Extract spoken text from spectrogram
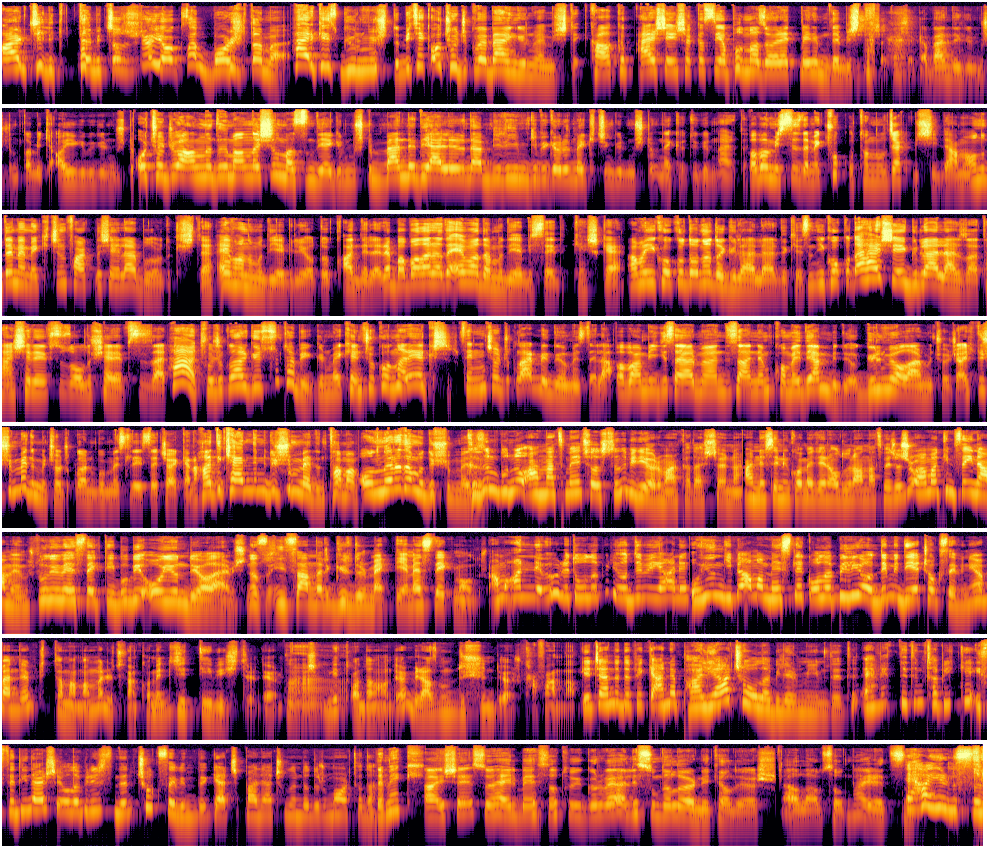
arçelikte mi çalışıyor yoksa boşta mı? Herkes gülmüştü. Bir tek o çocuk ve ben gülmemiştik. Kalkıp her şeyin şakası yapılmaz öğretmenim demişti. Şaka şaka ben de gülmüştüm tabii ki ayı gibi gülmüştüm. O çocuğu anladığım anlaşılmasın diye gülmüştüm. Ben de diğerlerinden biriyim gibi görünmek için gülmüştüm. Ne kötü günlerdi. Babam işsiz demek çok utanılacak bir şeydi ama onu dememek için farklı şeyler bulurduk işte. Ev hanımı diyebiliyorduk annelere. Babalara da ev adamı diyebilseydik keşke. Ama ilkokulda ona da gülerlerdi kesin. İlkokulda her şeye gülerler zaten. Şerefsiz oğlu şerefsizler. Ha çocuklar gülsün tabii. Gülmek en çok onlara yakışır. Senin çocuklar ne diyor mesela? Babam bilgisayar mühendisi, annem komedyen mi diyor? Gülmüyorlar mı çocuğa? Hiç düşünmedin mi çocuklarını bu mesleği seçerken? Hadi kendini düşünmedin tamam. Onları da mı düşünmedin? Kızım bunu anlatmaya çalıştığını biliyorum arkadaşlarına. Anne senin komedyen olduğunu anlatmaya çalışıyor ama kimse inanmıyormuş. Bu bir meslek değil bu bir oyun diyorlarmış. Nasıl insanları güldürmek diye meslek mi olur? Ama anne öyle de olabiliyor değil mi? Yani oyun gibi ama meslek olabiliyor değil mi diye çok seviniyor. Ben diyorum ki tamam ama lütfen komedi ciddi bir iştir diyorum. Ha. Şimdi git odan al diyorum biraz bunu düşün diyor kafandan. Geçen de de peki anne palyaço olabilir miyim dedi. Evet dedim tabii ki istediğin her şey olabilirsin dedi. Çok sevindi. Gerçi palyaçoların da durumu ortada. Demek Ayşe, Süheyl, Behzat Uygur ve Ali Sundal'ı örnek alıyor. Allah'ım sonunu hayretsin. E hayırlısı.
